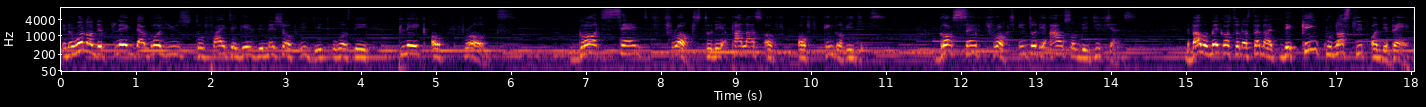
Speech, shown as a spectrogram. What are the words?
You know, one of the plague that God used to fight against the nation of Egypt was the plague of frogs. God sent frogs to the palace of, of King of Egypt. God sent frogs into the house of the Egyptians. The Bible makes us to understand that the king could not sleep on the bed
